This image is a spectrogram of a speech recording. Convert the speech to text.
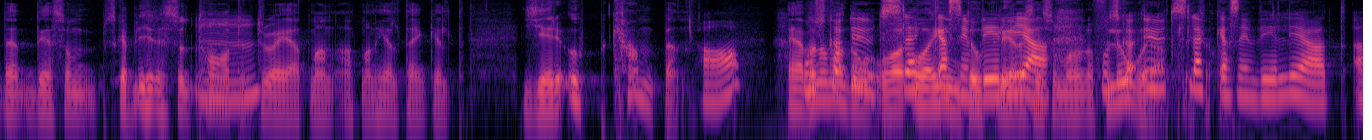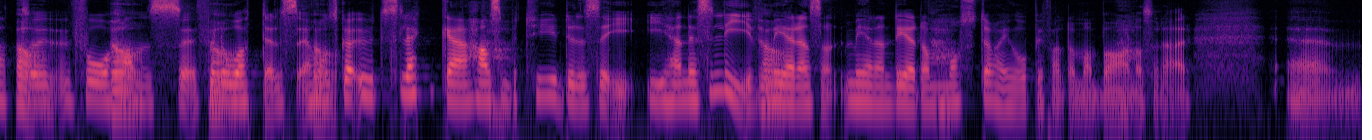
det, det som ska bli resultatet mm. tror jag är att man, att man helt enkelt ger upp kampen. Ja. Även hon ska utsläcka sin vilja. Hon ska liksom. utsläcka liksom. sin vilja att, att ja. Eh, få ja. hans eh, förlåtelse. Hon ska utsläcka hans betydelse i, i hennes liv mer, än, mer än det de måste ha ihop ifall de har barn och sådär. Um,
